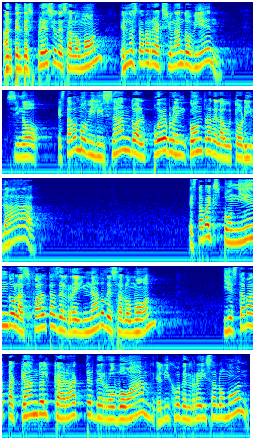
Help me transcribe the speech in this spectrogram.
Ante el desprecio de Salomón, él no estaba reaccionando bien, sino estaba movilizando al pueblo en contra de la autoridad estaba exponiendo las faltas del reinado de Salomón y estaba atacando el carácter de Roboam, el hijo del rey Salomón.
